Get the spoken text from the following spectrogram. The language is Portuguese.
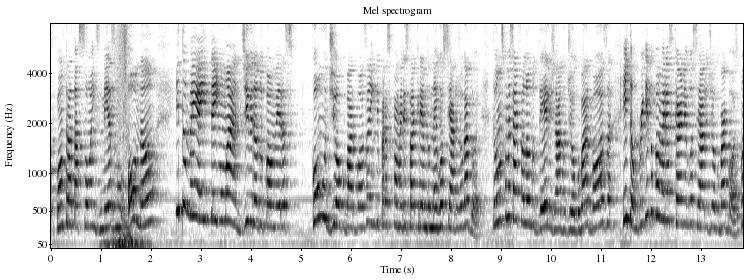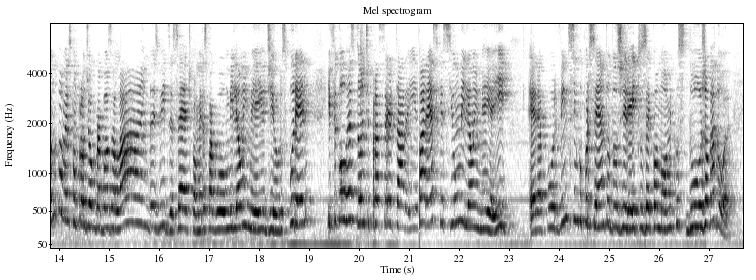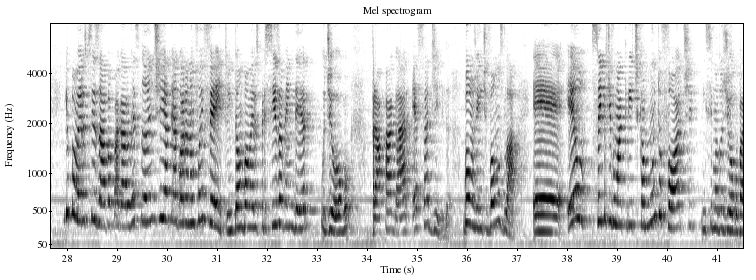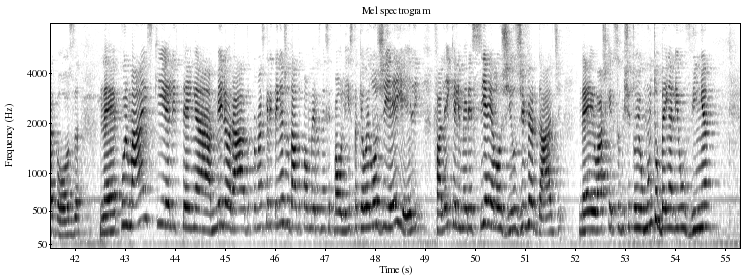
contratações mesmo ou não? E também aí tem uma dívida do Palmeiras com o Diogo Barbosa ainda e parece que o Palmeiras está querendo negociar o jogador. Então vamos começar falando dele já, do Diogo Barbosa. Então, por que, que o Palmeiras quer negociar o Diogo Barbosa? Quando o Palmeiras comprou o Diogo Barbosa lá em 2017, o Palmeiras pagou um milhão e meio de euros por ele e ficou o restante para acertar aí. Parece que esse um milhão e meio aí era por 25% dos direitos econômicos do jogador. E o Palmeiras precisava pagar o restante e até agora não foi feito. Então o Palmeiras precisa vender o Diogo para pagar essa dívida. Bom, gente, vamos lá. É, eu sempre tive uma crítica muito forte em cima do Diogo Barbosa, né? Por mais que ele tenha melhorado, por mais que ele tenha ajudado o Palmeiras nesse Paulista, que eu elogiei ele, falei que ele merecia elogios de verdade né? Eu acho que ele substituiu muito bem ali o Vinha.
